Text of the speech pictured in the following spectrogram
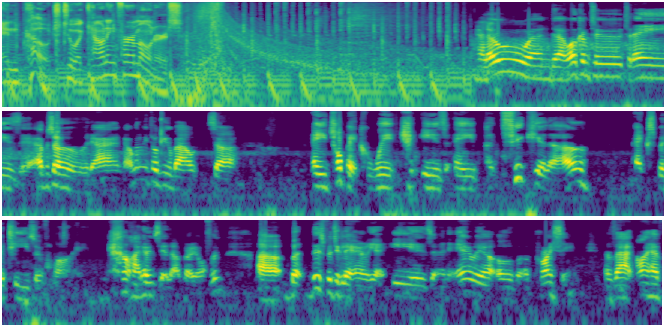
and coach to accounting firm owners. Hello, and uh, welcome to today's episode. And I'm going to be talking about uh, a topic which is a particular expertise of mine. I don't say that very often, uh, but this particular area is an area of pricing that I have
